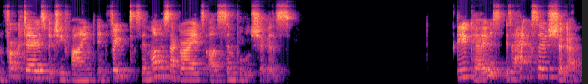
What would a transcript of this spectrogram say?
and fructose, which you find in fruit. So monosaccharides are simple sugars. Glucose is a hexose sugar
